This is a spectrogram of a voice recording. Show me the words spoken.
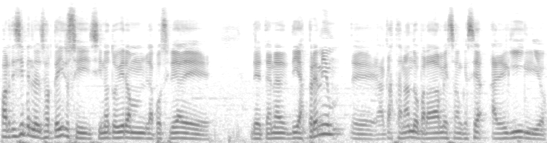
Participen del sorteito si, si no tuvieron la posibilidad de, tener días premium. Eh, acá están ando para darles, aunque sea al guillo,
